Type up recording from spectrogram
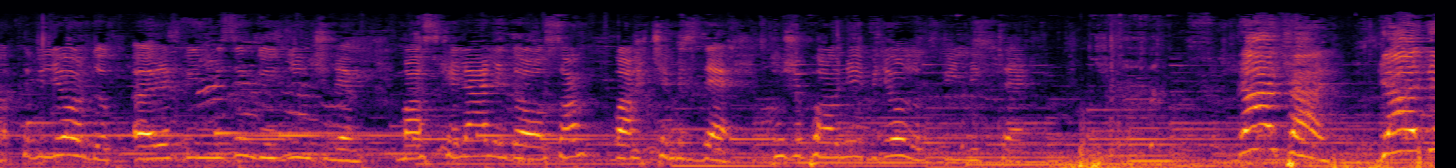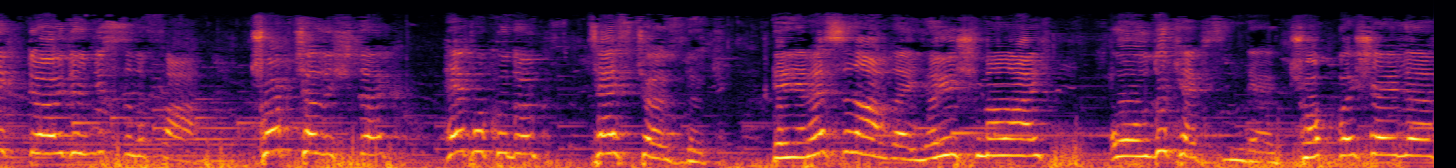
Bakabiliyorduk öğretmenimizin gözünün içine. Maskelerle de olsam bahçemizde. Koşup oynayabiliyorduk birlikte. Derken geldik dördüncü sınıfa. Çok çalıştık, hep okuduk, test çözdük. Deneme sınavları, yarışmalar olduk hepsinde. Çok başarılı,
